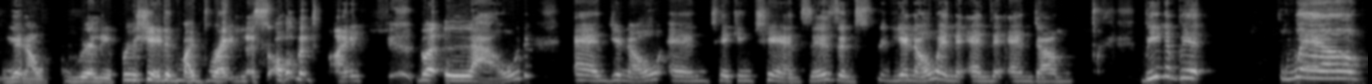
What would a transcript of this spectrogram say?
you know, really appreciated my brightness all the time, but loud and you know and taking chances and you know and and and um being a bit well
